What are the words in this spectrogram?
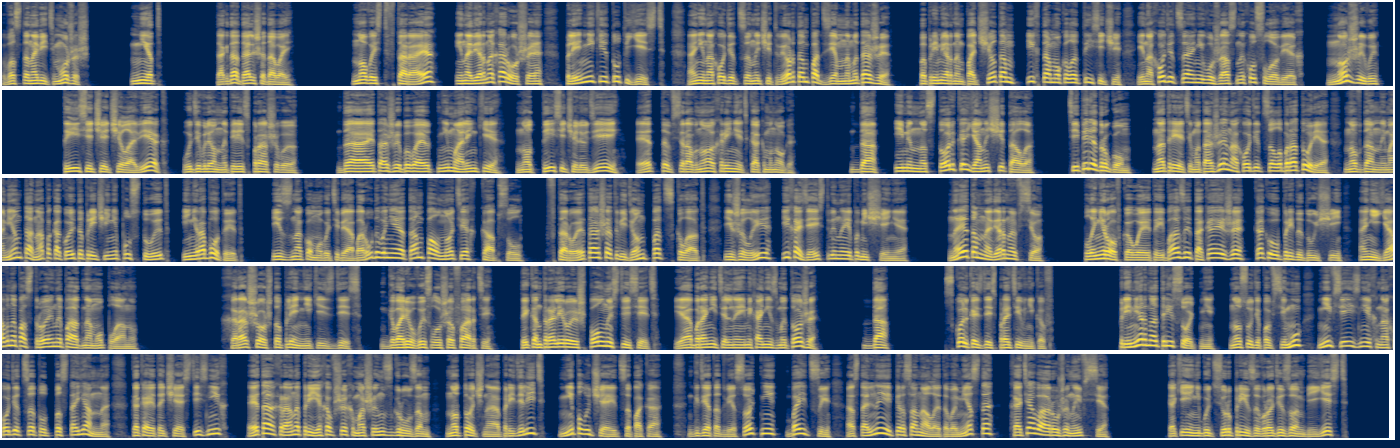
Восстановить можешь? Нет. Тогда дальше давай. Новость вторая и, наверное, хорошая. Пленники тут есть. Они находятся на четвертом подземном этаже. По примерным подсчетам, их там около тысячи, и находятся они в ужасных условиях, но живы. «Тысяча человек?» — удивленно переспрашиваю. «Да, этажи бывают не маленькие, но тысяча людей — это все равно охренеть как много». «Да, именно столько я насчитала. Теперь о другом. На третьем этаже находится лаборатория, но в данный момент она по какой-то причине пустует и не работает. Из знакомого тебе оборудования там полно тех капсул. Второй этаж отведен под склад, и жилые, и хозяйственные помещения. На этом, наверное, все. Планировка у этой базы такая же, как и у предыдущей, они явно построены по одному плану. «Хорошо, что пленники здесь», — говорю, выслушав Арти. «Ты контролируешь полностью сеть? И оборонительные механизмы тоже?» «Да». «Сколько здесь противников?» «Примерно три сотни, но, судя по всему, не все из них находятся тут постоянно. Какая-то часть из них — это охрана приехавших машин с грузом, но точно определить не получается пока» где-то две сотни — бойцы, остальные — персонал этого места, хотя вооружены все. Какие-нибудь сюрпризы вроде зомби есть?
